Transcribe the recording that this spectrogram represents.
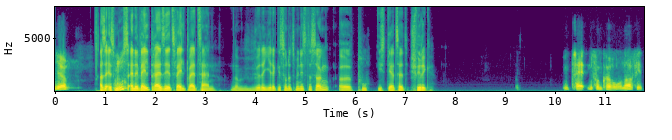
Ja. Also es mhm. muss eine Weltreise jetzt weltweit sein. Dann würde jeder Gesundheitsminister sagen, äh, puh, ist derzeit schwierig. In Zeiten von Corona auf jeden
